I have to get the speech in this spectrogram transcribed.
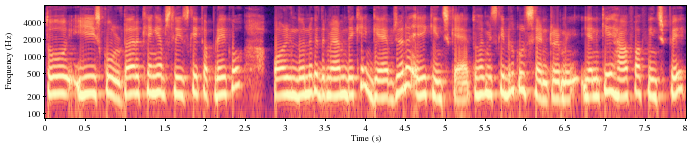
तो ये इसको उल्टा रखेंगे हम स्लीव्स के कपड़े को और इन दोनों के दरमियान में देखें गैप जो है ना एक इंच का है। तो हम इसके बिल्कुल सेंटर में यानी कि हाफ़ हाफ़ इंच पे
